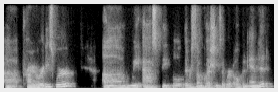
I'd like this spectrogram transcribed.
uh, priorities were. Um, we asked people, there were some questions that were open ended.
